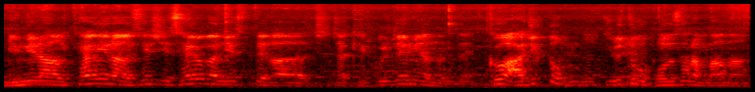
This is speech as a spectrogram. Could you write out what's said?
미니랑 태양이랑 셋이 세월간이 했을 때가 진짜 개꿀잼이었는데 그거 아직도 유튜브 보는 사람 많아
